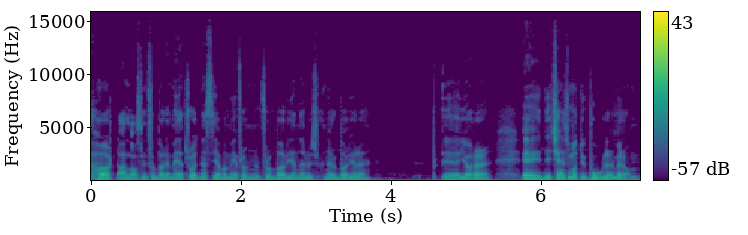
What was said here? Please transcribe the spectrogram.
hört alla avsnitt från början, men jag tror att nästan jag var med från, från början när du, när du började eh, göra det. Eh, det känns som att du är polare med dem.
